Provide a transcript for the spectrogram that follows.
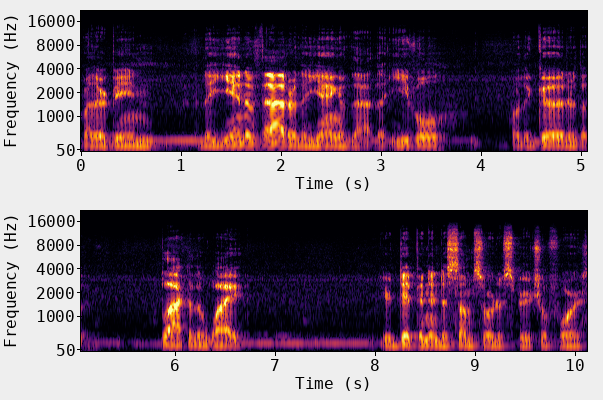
whether it being the yin of that or the yang of that the evil or the good or the black or the white, you're dipping into some sort of spiritual force.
